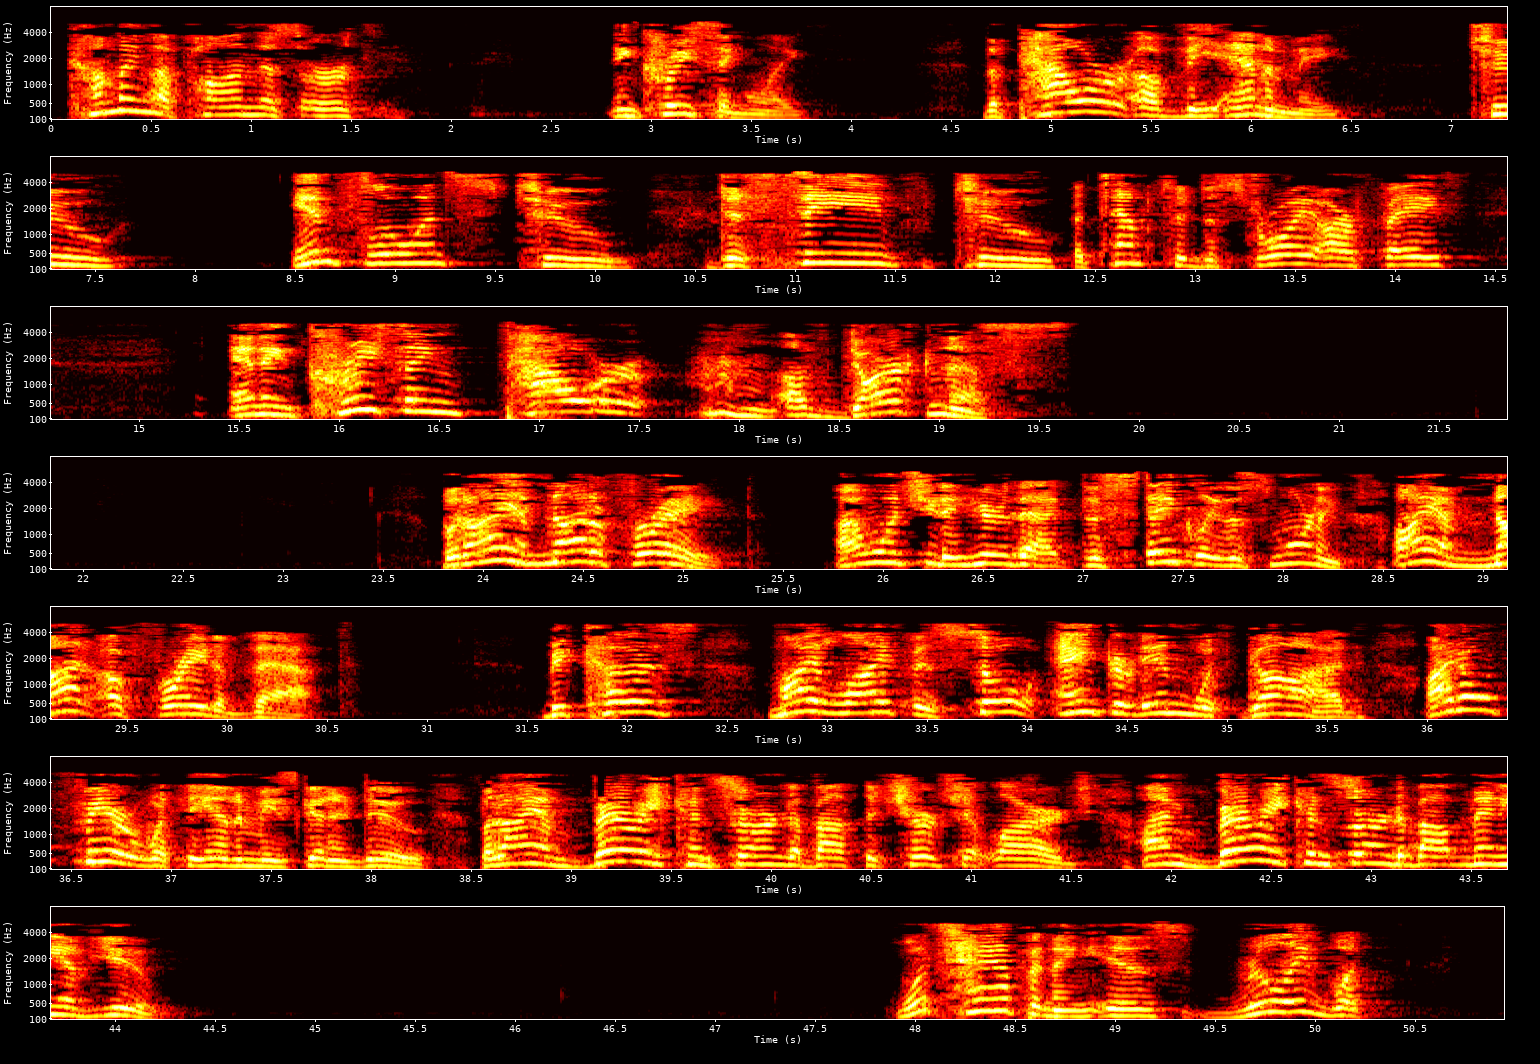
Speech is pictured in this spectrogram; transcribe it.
coming upon this earth increasingly the power of the enemy to influence, to deceive, to attempt to destroy our faith, an increasing power of darkness. But I am not afraid. I want you to hear that distinctly this morning. I am not afraid of that. Because my life is so anchored in with God, I don't fear what the enemy's going to do, but I am very concerned about the church at large. I'm very concerned about many of you. What's happening is really what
